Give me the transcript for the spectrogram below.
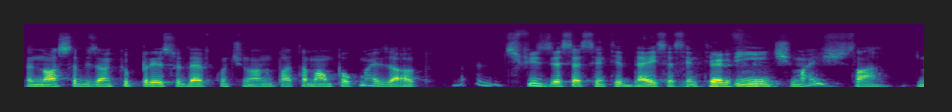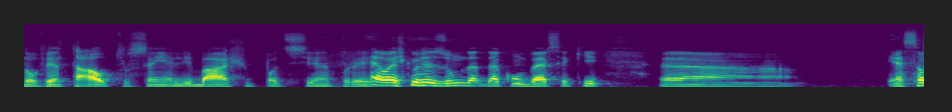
a nossa visão é que o preço deve continuar num patamar um pouco mais alto. É difícil dizer 610, 620, mas, sei lá, 90 alto, 100 ali baixo, pode ser, é por aí. É, eu acho que o resumo da, da conversa é que uh, essa,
